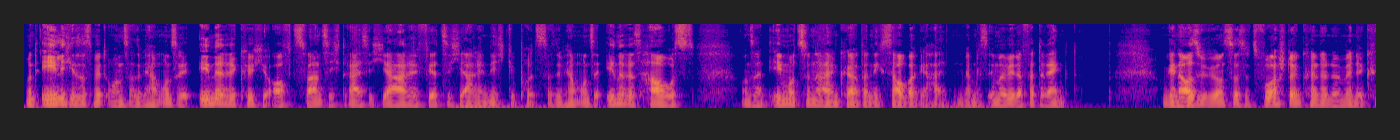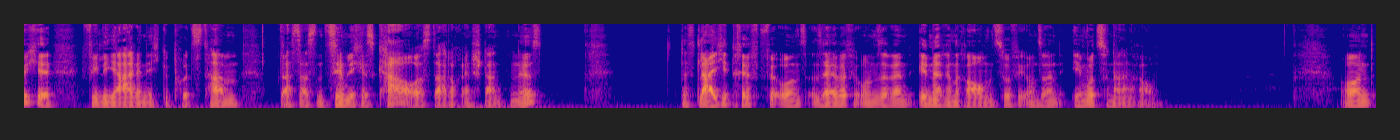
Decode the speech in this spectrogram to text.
Und ähnlich ist es mit uns. Also wir haben unsere innere Küche oft 20, 30 Jahre, 40 Jahre nicht geputzt. Also wir haben unser inneres Haus, unseren emotionalen Körper nicht sauber gehalten. Wir haben das immer wieder verdrängt. Und genauso wie wir uns das jetzt vorstellen können, wenn wir eine Küche viele Jahre nicht geputzt haben, dass das ein ziemliches Chaos dadurch entstanden ist. Das gleiche trifft für uns selber, für unseren inneren Raum zu, für unseren emotionalen Raum. Und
